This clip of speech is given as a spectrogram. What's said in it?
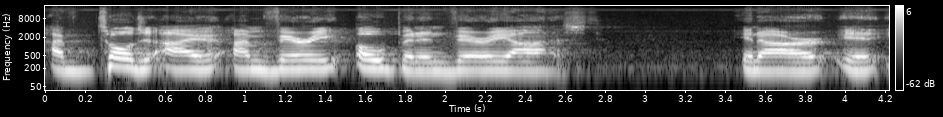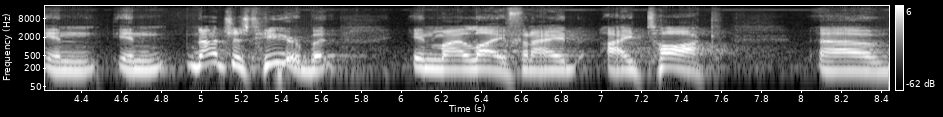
I've told you I, I'm very open and very honest in our in, in, in not just here, but in my life. And I, I talk. Uh,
